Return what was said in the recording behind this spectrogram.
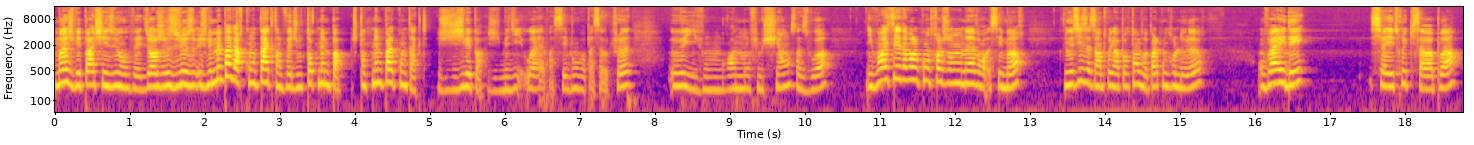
Moi, je vais pas chez eux en fait. Genre, je, je, vais même pas vers contact en fait. Je tente même pas. Je tente même pas le contact. J'y vais pas. Je me dis, ouais, bah, c'est bon, on va passer à autre chose. Eux, ils vont rendre mon film chiant, ça se voit. Ils vont essayer d'avoir le contrôle sur mon œuvre, c'est mort. Nous aussi, ça c'est un truc important, on veut pas le contrôle de l'œuvre. On va aider s'il y a des trucs qui ça va pas,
